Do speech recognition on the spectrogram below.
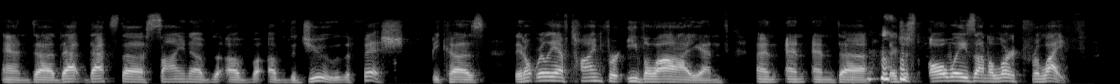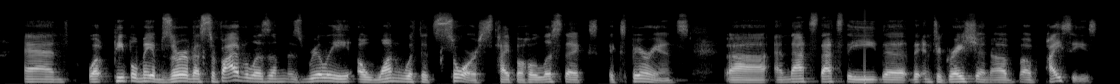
And uh, that that's the sign of of of the Jew the fish because they don't really have time for evil eye and and and and uh, they're just always on alert for life. And what people may observe as survivalism is really a one with its source type of holistic experience uh, and that's that's the, the the integration of of pisces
